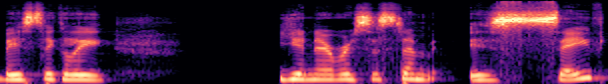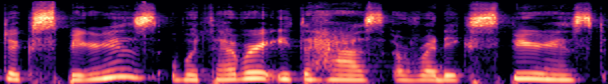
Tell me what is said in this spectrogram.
Basically, your nervous system is safe to experience whatever it has already experienced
